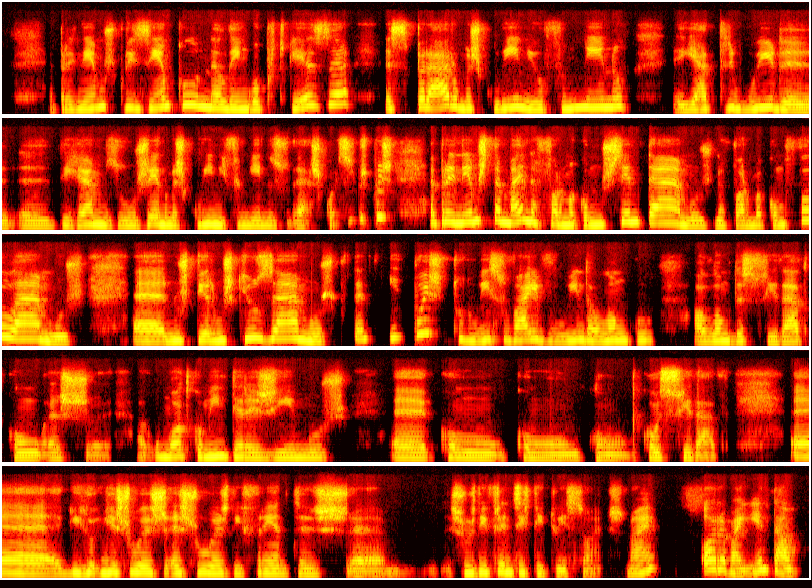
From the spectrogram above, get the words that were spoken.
Aprendemos, por exemplo, na língua portuguesa, a separar o masculino e o feminino e a atribuir, eh, digamos, um género masculino e feminino às coisas. Mas depois aprendemos também na forma como nos sentamos, na forma como falamos, eh, nos termos que usamos, portanto, e depois tudo isso vai evoluindo ao longo, ao longo da sociedade com as, eh, o modo como interagimos, com, com, com, com a sociedade. E, as suas, as suas diferentes suas diferentes instituições, não é? Ora bem, então,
